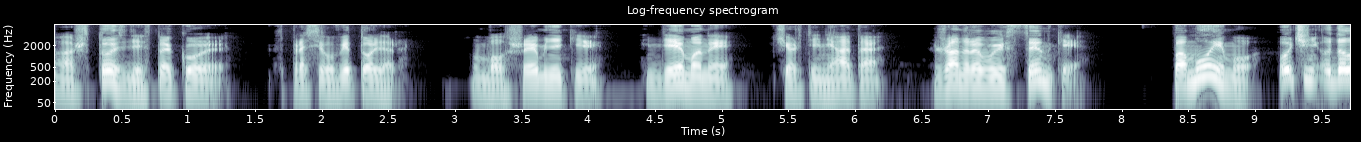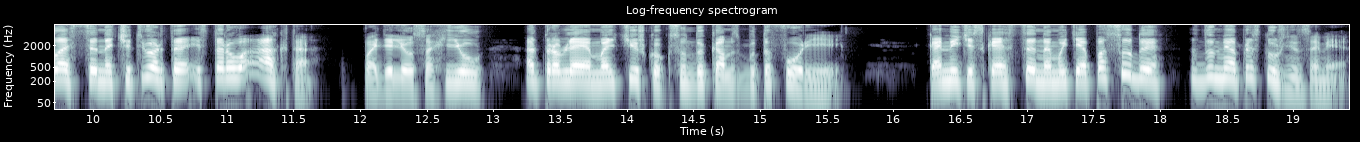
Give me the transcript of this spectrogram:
«А что здесь такое?» — спросил Витоллер. «Волшебники, демоны, чертенята, жанровые сценки?» «По-моему, очень удалась сцена четвертая из второго акта», — поделился Хьюл, отправляя мальчишку к сундукам с бутафорией. «Комическая сцена мытья посуды с двумя прислужницами».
